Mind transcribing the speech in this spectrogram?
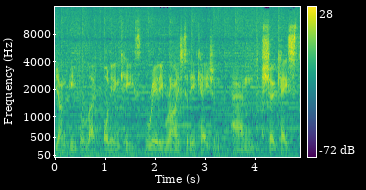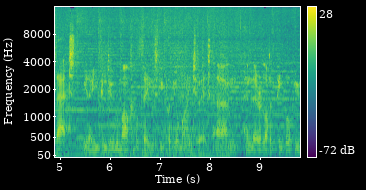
young people like Ollie and Keith really rise to the occasion and showcase that you know you can do remarkable things if you put your mind to it. Um, and there are a lot of people who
